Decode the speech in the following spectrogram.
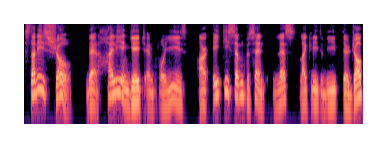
Studies show that highly engaged employees are 87% less likely to leave their job.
